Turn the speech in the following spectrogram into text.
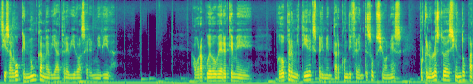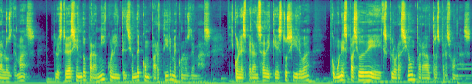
si es algo que nunca me había atrevido a hacer en mi vida. Ahora puedo ver que me puedo permitir experimentar con diferentes opciones porque no lo estoy haciendo para los demás, lo estoy haciendo para mí con la intención de compartirme con los demás y con la esperanza de que esto sirva como un espacio de exploración para otras personas.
